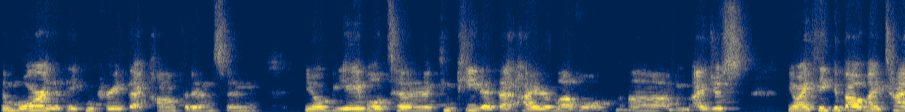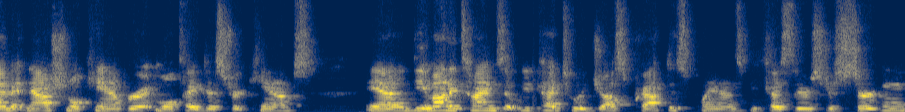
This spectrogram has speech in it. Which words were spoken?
the more that they can create that confidence and, you know, be able to compete at that higher level. Um, I just, you know, I think about my time at national camp or at multi-district camps and the amount of times that we've had to adjust practice plans because there's just certain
